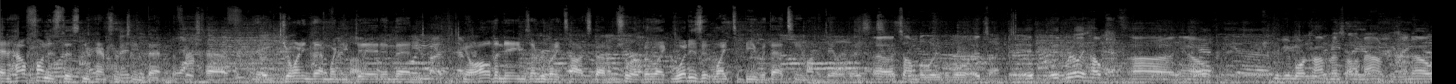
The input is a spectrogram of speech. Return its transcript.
And how fun has this New Hampshire team been in the first half? You know, joining them when you did, and then you know all the names everybody talks about, I'm sure. But like, what is it like to be with that team on a daily basis? Uh, it's unbelievable. It's it, it really helps. Uh, you know, give you more confidence on the mound because you know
